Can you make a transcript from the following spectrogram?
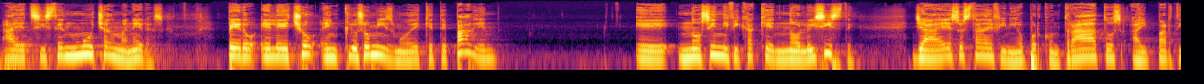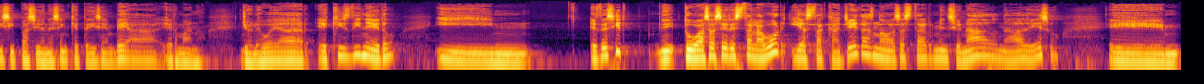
ah, existen muchas maneras. Pero el hecho e incluso mismo de que te paguen eh, no significa que no lo hiciste. Ya eso está definido por contratos, hay participaciones en que te dicen, vea, hermano, yo le voy a dar X dinero y, mm, es decir, tú vas a hacer esta labor y hasta acá llegas, no vas a estar mencionado, nada de eso. Eh,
